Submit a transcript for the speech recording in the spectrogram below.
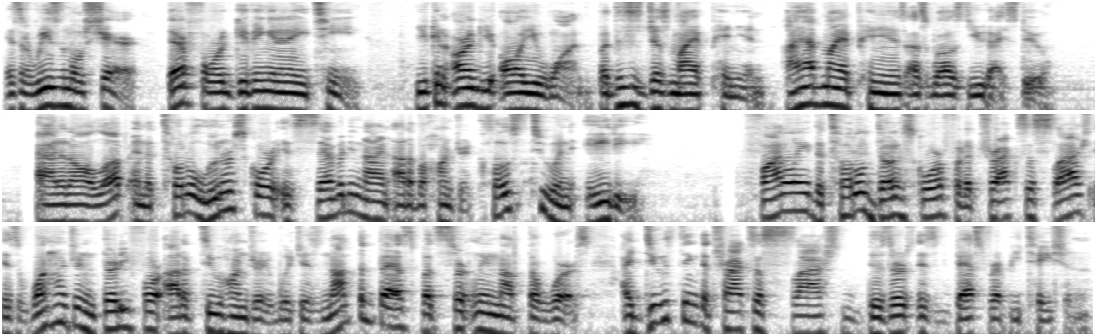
is a reasonable share, therefore giving it an 18. You can argue all you want, but this is just my opinion. I have my opinions as well as you guys do. Add it all up and the total lunar score is 79 out of 100, close to an 80. Finally, the total Doug score for the Traxxas Slash is 134 out of 200, which is not the best, but certainly not the worst. I do think the Traxxas Slash deserves its best reputation.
